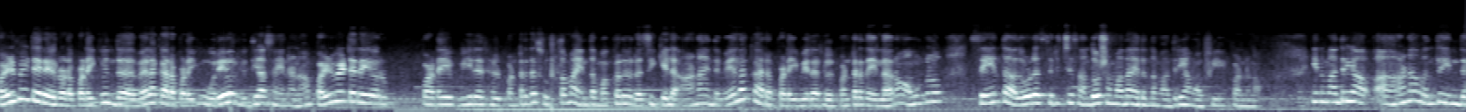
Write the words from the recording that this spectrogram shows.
பழுவேட்டரையரோட படைக்கும் இந்த வேலைக்கார படைக்கும் ஒரே ஒரு வித்தியாசம் என்னன்னா பழுவேட்டரையர் படை வீரர்கள் பண்ணுறத சுத்தமாக எந்த மக்களும் ரசிக்கல. ஆனால் இந்த வேலைக்கார படை வீரர்கள் பண்ணுறதை எல்லாரும் அவங்களும் சேர்ந்து அதோட சிரித்து சந்தோஷமாக தான் இருந்த மாதிரி அவன் ஃபீல் பண்ணனான். இந்த மாதிரி ஆனால் வந்து இந்த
